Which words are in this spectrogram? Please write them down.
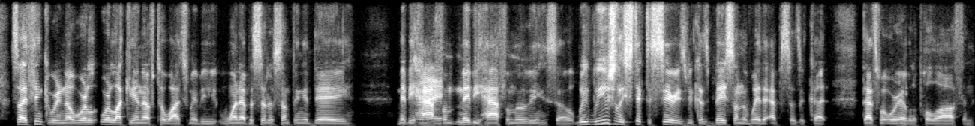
so i think we know we're we're lucky enough to watch maybe one episode of something a day maybe half a, maybe half a movie so we, we usually stick to series because based on the way the episodes are cut that's what we're Mhm. able to pull off and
